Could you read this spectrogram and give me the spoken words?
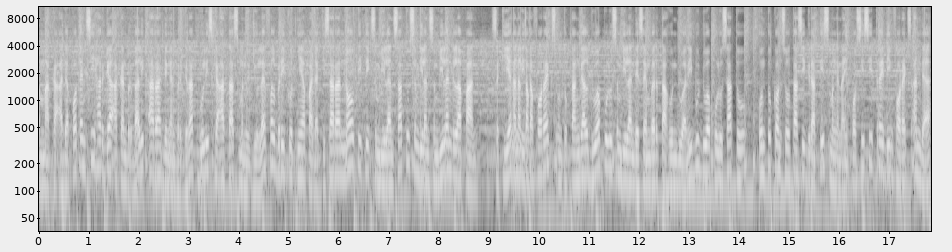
maka ada potensi harga akan berbalik arah dengan bergerak bullish ke atas menuju level berikutnya pada kisaran 0.91998. Sekian analisa forex untuk tanggal 29 Desember tahun 2021. Untuk konsultasi gratis mengenai posisi trading forex Anda,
